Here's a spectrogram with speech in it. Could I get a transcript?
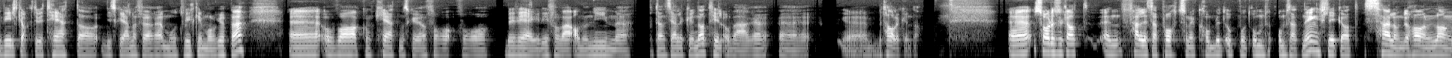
hvilke aktiviteter de skal gjennomføre mot hvilken målgruppe, eh, og hva konkret man skal gjøre for å, for å bevege de fra å være anonyme potensielle kunder til å være eh, eh betalekunder. Eh, så har du så klart en felles rapport som er koblet opp mot om, omsetning, slik at selv om du har en lang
